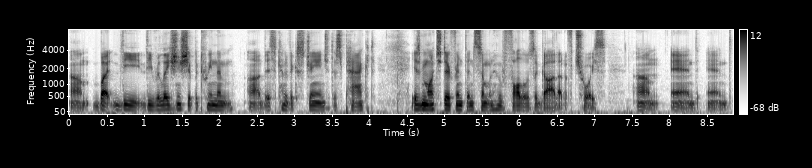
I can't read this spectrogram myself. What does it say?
Um, but the, the relationship between them, uh, this kind of exchange, this pact, is much different than someone who follows a god out of choice, um, and and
